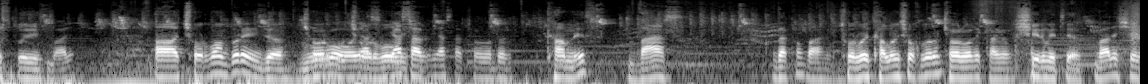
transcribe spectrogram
Устоӣ бале. А, чорво ҳам доред инҷа Чорво, ясар ясар чорво дорем. Кам нест бас. Кӯдакон бас. Чорвои калони шох дорад чорвои кайо шир метиҳад. Бале шир.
